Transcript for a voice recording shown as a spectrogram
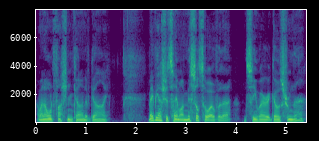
I'm an old fashioned kind of guy. Maybe I should take my mistletoe over there and see where it goes from there.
